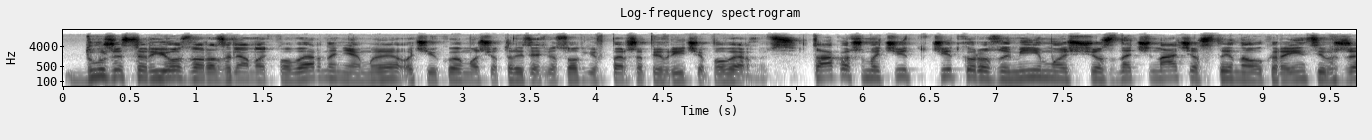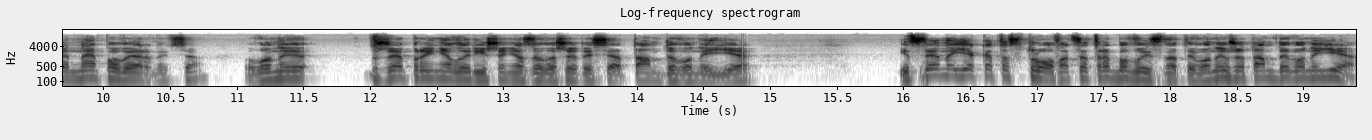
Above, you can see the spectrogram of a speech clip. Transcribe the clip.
дуже серйозно розглянуть повернення. Ми очікуємо, що 30% в перше півріччя повернуться. Також ми чітко розуміємо, що значна частина українців вже не повернеться. Вони вже прийняли рішення залишитися там, де вони є. І це не є катастрофа, це треба визнати. Вони вже там, де вони є.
